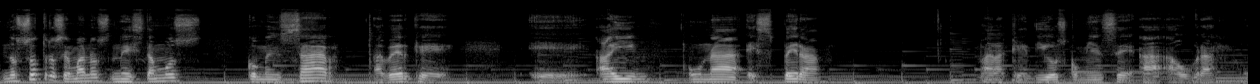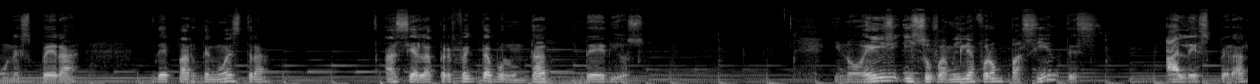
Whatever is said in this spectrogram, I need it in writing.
Nosotros hermanos necesitamos comenzar a ver que eh, hay una espera para que Dios comience a, obrar, una espera de parte nuestra hacia la perfecta voluntad de Dios. Y Noé y su familia fueron pacientes al esperar.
